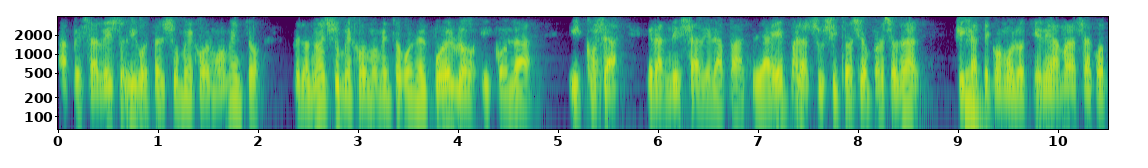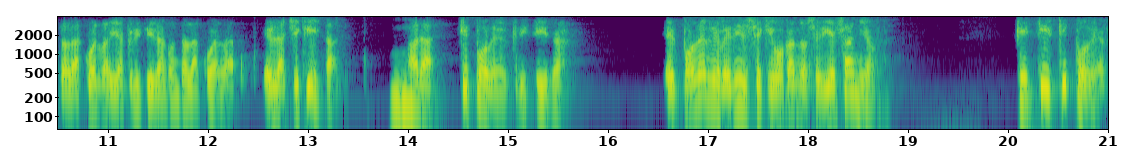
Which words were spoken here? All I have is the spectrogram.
A pesar de eso, digo, está en su mejor momento, pero no es su mejor momento con el pueblo y con la y con la grandeza de la patria, es para su situación personal. Fíjate cómo lo tiene a Massa contra las cuerdas y a Cristina contra las cuerdas. Es la chiquita. Ahora, ¿Qué poder, Cristina? ¿El poder de venirse equivocando hace 10 años? ¿Qué, qué, qué poder?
